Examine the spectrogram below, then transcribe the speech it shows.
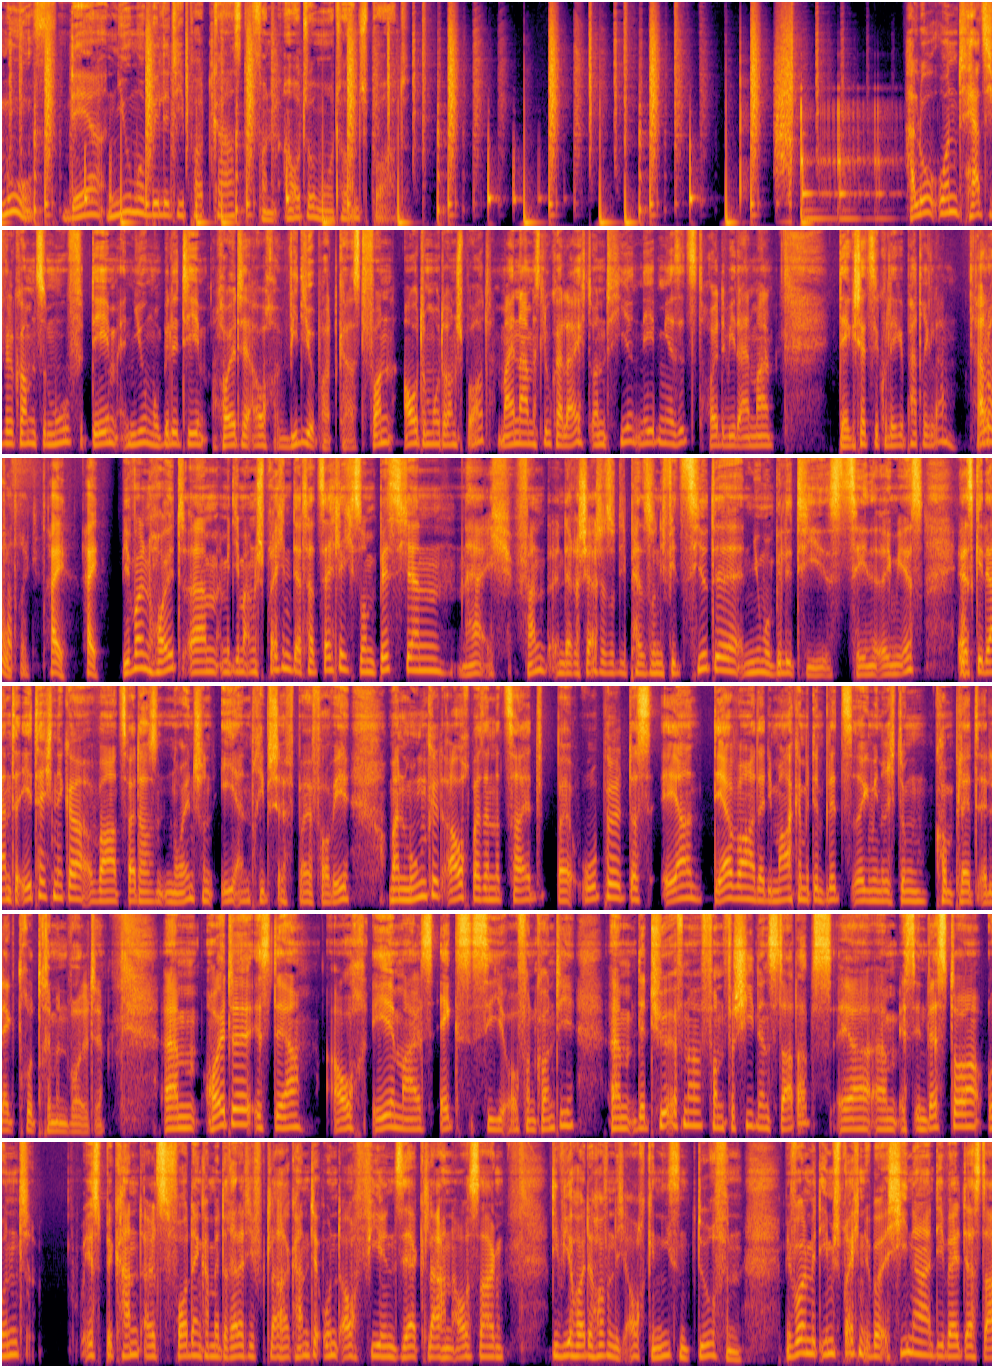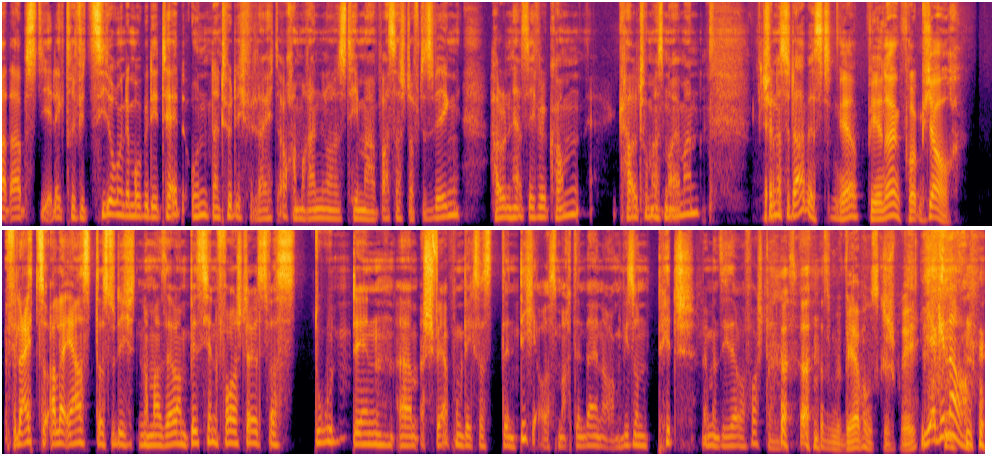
Move, der New Mobility Podcast von Auto, Motor und Sport. Hallo und herzlich willkommen zu Move, dem New Mobility, heute auch Videopodcast von Automotor und Sport. Mein Name ist Luca Leicht und hier neben mir sitzt heute wieder einmal der geschätzte Kollege Patrick Lang. Hallo. Hi, Patrick. Hi. Hi. Wir wollen heute ähm, mit jemandem sprechen, der tatsächlich so ein bisschen, naja, ich fand in der Recherche so die personifizierte New Mobility-Szene irgendwie ist. Er ist gelernter E-Techniker, war 2009 schon E-Antriebschef bei VW. Und man munkelt auch bei seiner Zeit bei Opel, dass er der war, der die Marke mit dem Blitz irgendwie in Richtung komplett Elektro trimmen wollte. Ähm, heute ist der auch ehemals Ex-CEO von Conti, ähm, der Türöffner von verschiedenen Startups. Er ähm, ist Investor und ist bekannt als Vordenker mit relativ klarer Kante und auch vielen sehr klaren Aussagen, die wir heute hoffentlich auch genießen dürfen. Wir wollen mit ihm sprechen über China, die Welt der Startups, die Elektrifizierung der Mobilität und natürlich vielleicht auch am Rande noch das Thema Wasserstoff. Deswegen, hallo und herzlich willkommen, Karl Thomas Neumann. Schön, ja. dass du da bist. Ja, vielen Dank, freut mich auch. Vielleicht zuallererst, dass du dich nochmal selber ein bisschen vorstellst, was du den ähm, Schwerpunkt legst, was denn dich ausmacht in deinen Augen. Wie so ein Pitch, wenn man sich selber vorstellen muss. also ein Bewerbungsgespräch. Ja, genau.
